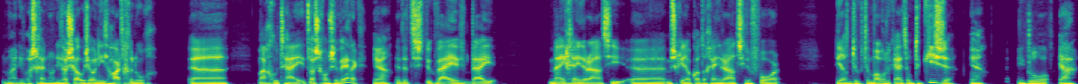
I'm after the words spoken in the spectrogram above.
Maar die was, geen, die was sowieso niet hard genoeg. Eh, maar goed, hij, het was gewoon zijn werk. Ja. En dat is natuurlijk wij, wij mijn generatie, eh, misschien ook al de generatie ervoor, die had natuurlijk de mogelijkheid om te kiezen. Ja. Ik bedoel, ja,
